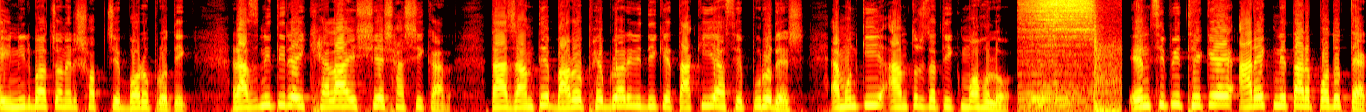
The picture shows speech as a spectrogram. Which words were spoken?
এই নির্বাচনের সবচেয়ে বড় প্রতীক? রাজনীতির এই খেলায় শেষ হাসিকার তা জানতে বারো ফেব্রুয়ারির দিকে তাকিয়ে আছে পুরো দেশ, এমনকি আন্তর্জাতিক মহলও। এনসিপি থেকে আরেক নেতার পদত্যাগ।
